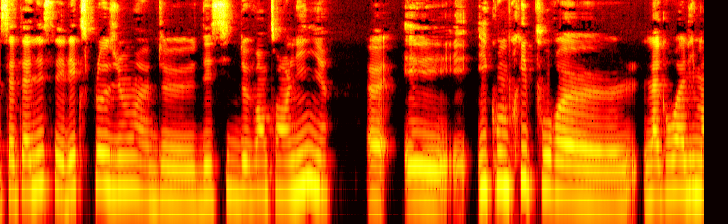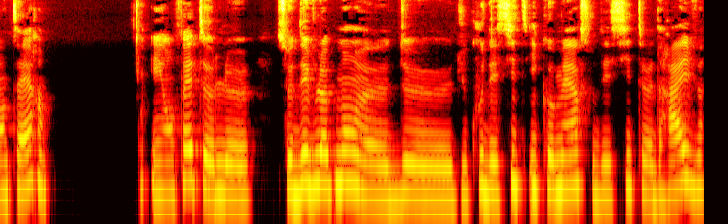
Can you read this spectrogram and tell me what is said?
cette année, c'est l'explosion de, des sites de vente en ligne, et, y compris pour l'agroalimentaire. Et en fait, le, ce développement de, du coup des sites e-commerce ou des sites drive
